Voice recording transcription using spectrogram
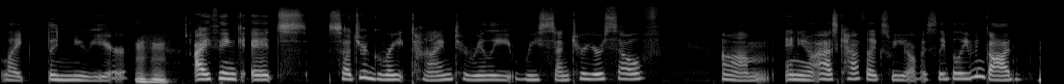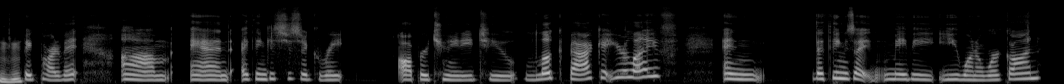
like the new year. Mm-hmm. I think it's such a great time to really recenter yourself. Um, and you know, as Catholics, we obviously believe in God, Mhm. big part of it. Um, and I think it's just a great opportunity to look back at your life and the things that maybe you want to work on,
